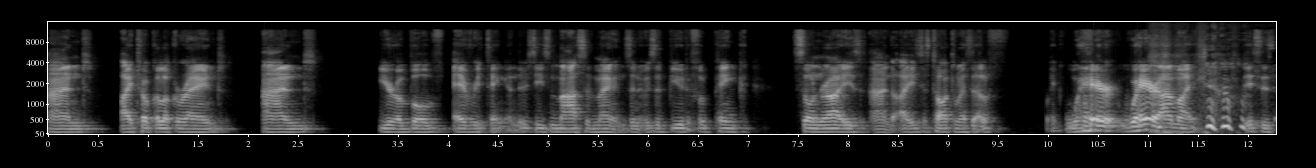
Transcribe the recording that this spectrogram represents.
and I took a look around and you're above everything and there's these massive mountains and it was a beautiful pink sunrise and I just thought to myself like where where am I this is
